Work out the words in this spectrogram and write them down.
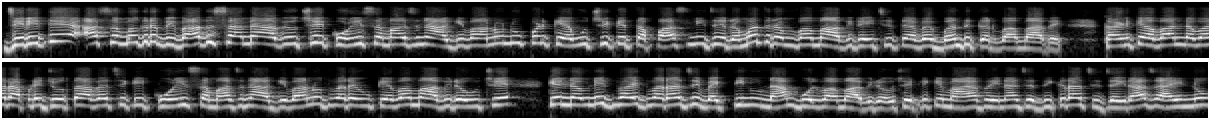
જે રીતે આ સમગ્ર વિવાદ સામે આવ્યો છે, કોળી સમાજના આગેવાનોનું પણ કહેવું છે કે તપાસની જે રમત રમવામાં આવી રહી છે, તે હવે બંધ કરવામાં આવે. કારણ કે અવારનવાર આપણે જોતા આવ્યા છે કે કોળી સમાજના આગેવાનો દ્વારા એવું કહેવામાં આવી રહ્યું છે કે નવનીતભાઈ દ્વારા જે વ્યક્તિનું નામ બોલવામાં આવી રહ્યું છે, એટલે કે માયાભાઈના જે દીકરા છે, જયરાજ આહીરનું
